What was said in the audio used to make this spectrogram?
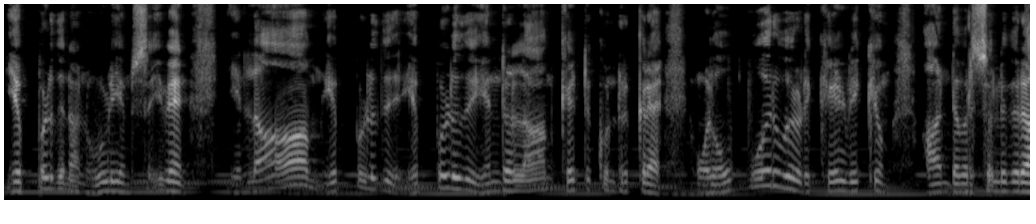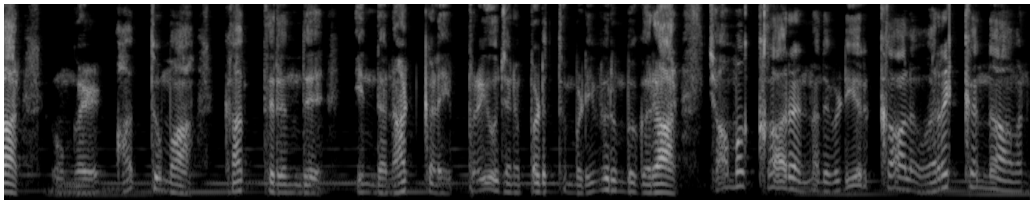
எப்பொழுது நான் ஊழியம் செய்வேன்? எல்லாம் எப்பொழுது எப்பொழுது என்றெல்லாம் கேட்டுக்கொண்டிருக்கிற உங்கள் ஒவ்வொருவருடைய கேள்விக்கும் ஆண்டவர் சொல்லுகிறார் உங்கள் ஆத்துமா காத்திருந்து இந்த நாட்களை பிரயோஜனப்படுத்தும்படி விரும்புகிறார். சாமக்காரன் அந்த விடியற்கால வரைக்கும் தான் அவன்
